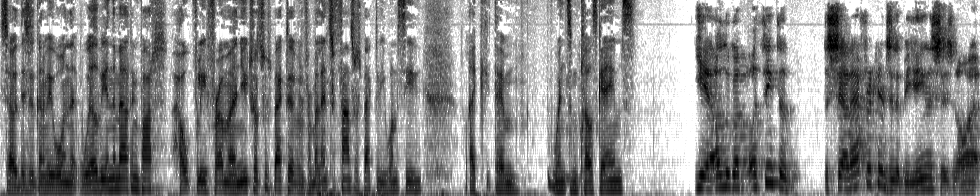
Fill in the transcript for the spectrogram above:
So this is going to be one that will be in the melting pot. Hopefully, from a neutral's perspective and from a Leinster fans perspective, you want to see like them win some close games? Yeah, oh, look, I, I think the the South Africans at the beginning of the season, I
